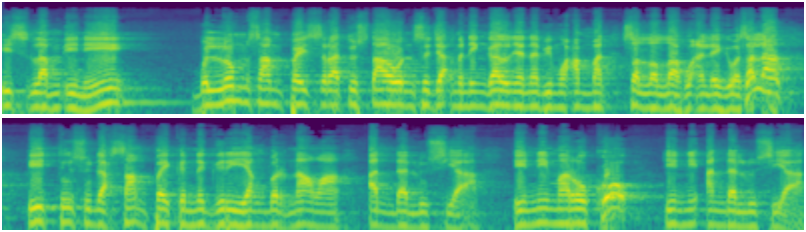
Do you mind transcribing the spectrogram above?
Islam ini belum sampai 100 tahun sejak meninggalnya Nabi Muhammad sallallahu alaihi wasallam itu sudah sampai ke negeri yang bernama Andalusia. Ini Maroko ini Andalusia.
